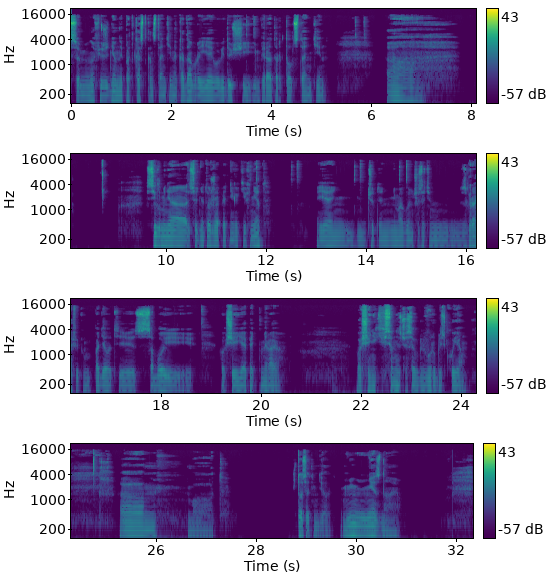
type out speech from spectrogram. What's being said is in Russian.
С вами вновь ежедневный подкаст Константина Кадабра и я его ведущий, император Толстантин. А, Сил у меня сегодня тоже опять никаких нет. Я что-то не могу ничего с этим, с графиком поделать и с собой. И вообще я опять помираю. Вообще никаких сил нет, сейчас я вырублюсь к хуям. Вот. Что с этим делать? Не, знаю.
